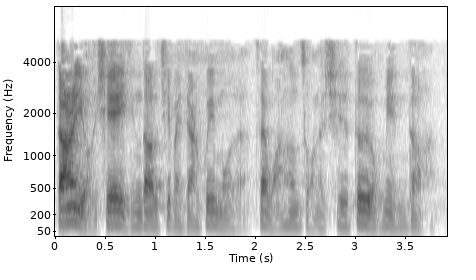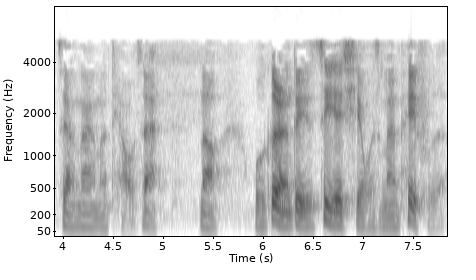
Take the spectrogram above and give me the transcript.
当然有些已经到了几百家规模的，在往上走呢，其实都有面临到这样那样的挑战。那我个人对于这些企业我是蛮佩服的。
